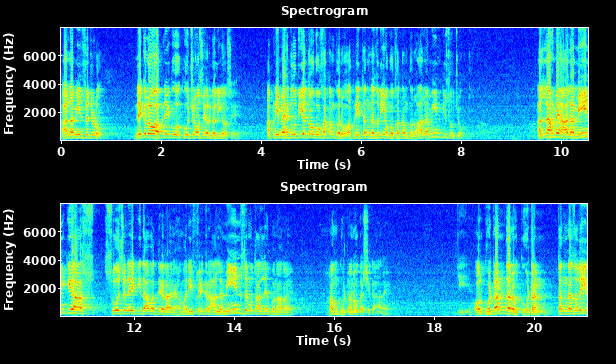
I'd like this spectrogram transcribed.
عالمین سے جڑو۔ نکلو اپنی کوچوں سے اور گلیوں سے۔ اپنی محدودیتوں کو ختم کرو۔ اپنی تنگ نظریوں کو ختم کرو۔ عالمین کی سوچو۔ اللہ میں عالمین کی سوچنے کی دعوت دے رہا ہے، ہماری فکر عالمین سے متعلق بنا رہا ہے۔ ہم گھٹنوں کا شکار ہیں۔ جی اور گھٹن در گھٹن، تنگ نظری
